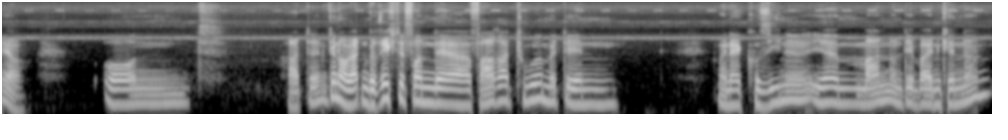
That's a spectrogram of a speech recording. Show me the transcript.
ja. Und hatten, genau, wir hatten berichtet von der Fahrradtour mit den meiner Cousine, ihrem Mann und den beiden Kindern.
